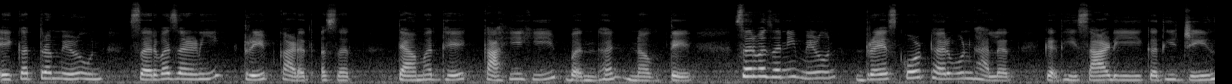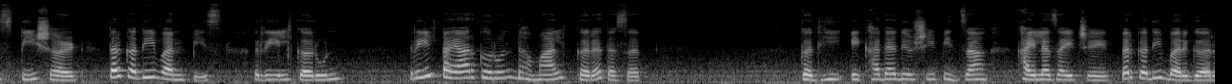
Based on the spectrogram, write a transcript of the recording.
एकत्र मिळून सर्वजणी ट्रिप काढत असत. त्यामध्ये काहीही बंधन नव्हते. सर्वजणी मिळून ड्रेस कोड ठरवून घालत. कधी साडी कधी जीन्स टी शर्ट तर कधी वन पीस रील करून रील तयार करून धमाल करत असत. कधी एखाद्या दिवशी पिझ्झा खायला जायचे तर कधी बर्गर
